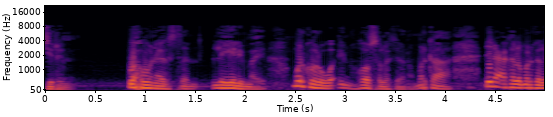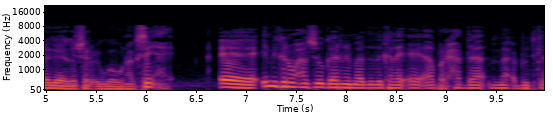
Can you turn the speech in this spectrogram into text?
jirin wax wanaagsan la yeeli maayo. Marka hore waa in hoos la keeno. Marka dhinaca kale marka laga eego sharcigu waa wanaagsan yahay. Iminkana waxaan soo gaarinay maadada kale ee ah barxadda macbudka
